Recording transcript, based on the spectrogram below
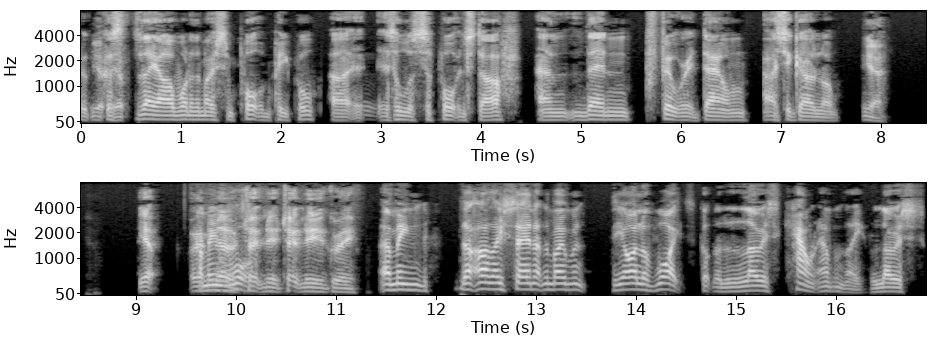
because yep. they are one of the most important people. Uh, Mm. it's all the supporting staff, and then filter it down as you go along. yeah, yep. I mean, no, what- totally, totally agree. I mean, are they saying at the moment the Isle of Wight's got the lowest count, haven't they? The lowest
